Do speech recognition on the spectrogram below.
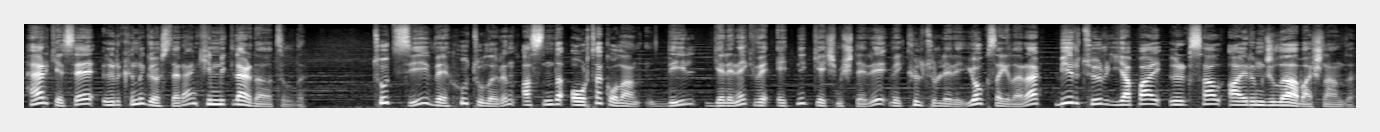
herkese ırkını gösteren kimlikler dağıtıldı. Tutsi ve Hutuların aslında ortak olan dil, gelenek ve etnik geçmişleri ve kültürleri yok sayılarak bir tür yapay ırksal ayrımcılığa başlandı.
